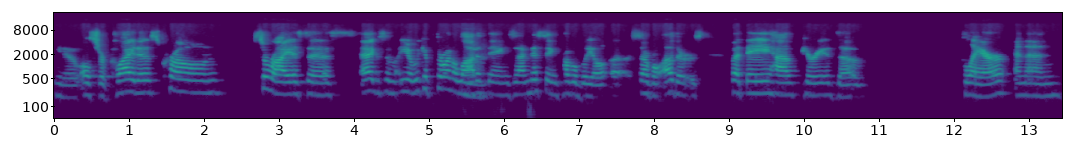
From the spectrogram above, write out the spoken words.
you know, ulcerative colitis, Crohn, psoriasis, eczema. You know, we could throw in a lot mm-hmm. of things. And I'm missing probably uh, several others but they have periods of flare and then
